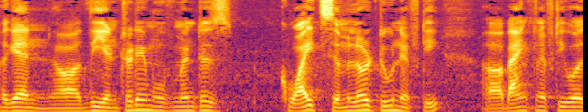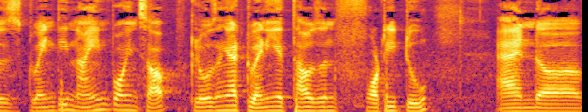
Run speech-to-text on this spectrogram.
again uh, the intraday movement is quite similar to Nifty. Uh, Bank Nifty was 29 points up, closing at 28,042. And uh,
